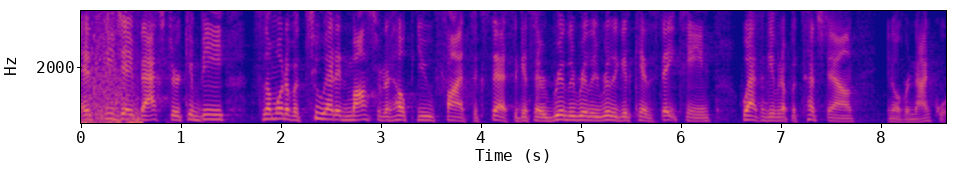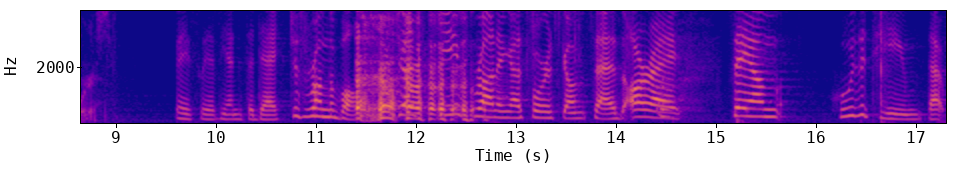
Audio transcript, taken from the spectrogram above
and CJ Baxter can be somewhat of a two headed monster to help you find success against a really, really, really good Kansas State team who hasn't given up a touchdown in over nine quarters basically at the end of the day. Just run the ball. Just keep running, as Forrest Gump says. All right, Sam, who's a team that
